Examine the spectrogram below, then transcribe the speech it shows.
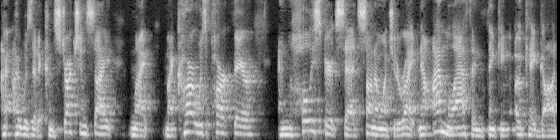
I, I was at a construction site. My my car was parked there, and the Holy Spirit said, "Son, I want you to write." Now I'm laughing, thinking, "Okay, God,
